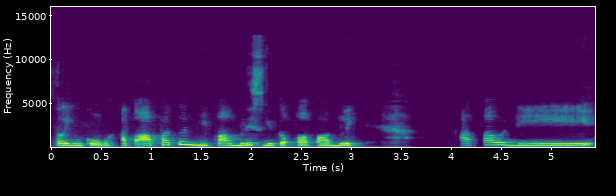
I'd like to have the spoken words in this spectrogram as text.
selingkuh atau apa tuh dipublish gitu ke publik atau di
